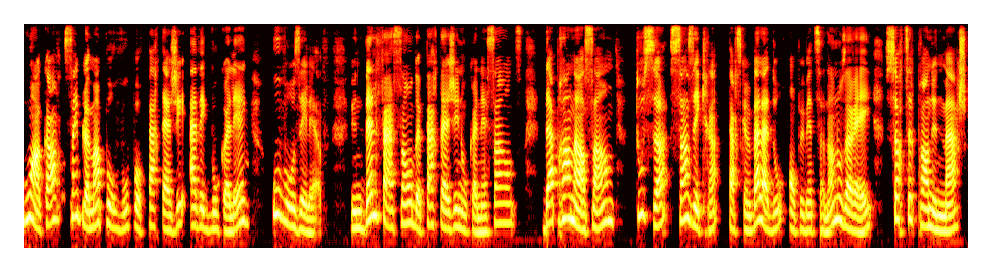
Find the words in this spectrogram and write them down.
ou encore simplement pour vous pour partager avec vos collègues ou vos élèves. Une belle façon de partager nos connaissances, d'apprendre ensemble, tout ça sans écran, parce qu'un balado, on peut mettre ça dans nos oreilles, sortir prendre une marche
